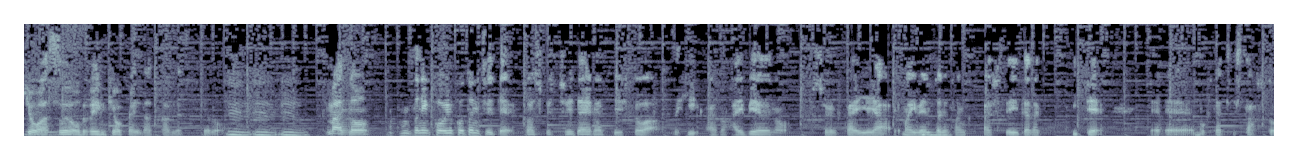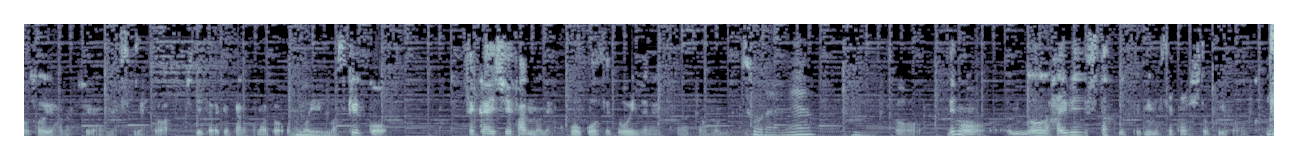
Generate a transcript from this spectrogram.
今日はすごいお勉強会だったんですけど、うんうんうん。まあ、あの、本当にこういうことについて詳しく知りたいなっていう人は、ぜひ、あの、ハイビエの集会や、まあ、イベントに参加していただいて、うん、えー、僕たちスタッフとそういう話がね、好きな人はしていただけたらかなと思います。うん、結構、世界史ファンのね、高校生って多いんじゃないかなと思うんです、ね、そうだよね。うん、そう。でも、ハイビエスタッフってみんな世界史得意なのかな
